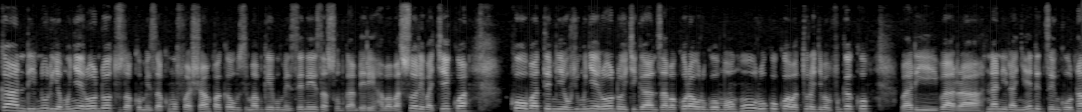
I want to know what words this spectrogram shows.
kandi n'uriya munyerondo tuzakomeza kumufasha mpaka ubuzima bwe bumeze neza. Si ubwa mbere aba basore bakekwa ko batemye uyu munyerondo ikiganza bakora urugomo nk'uru kuko abaturage bavuga ko bari barananiranye ndetse ngo nta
